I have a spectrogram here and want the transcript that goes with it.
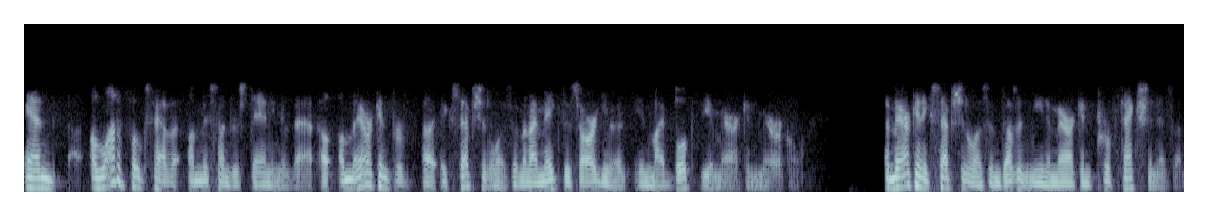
And a lot of folks have a, a misunderstanding of that. Uh, American uh, exceptionalism, and I make this argument in my book, The American Miracle. American exceptionalism doesn't mean American perfectionism.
